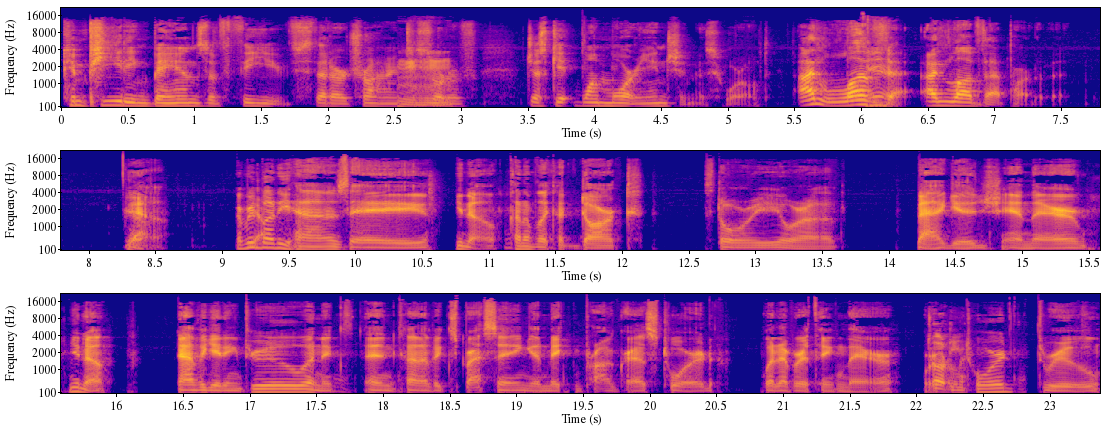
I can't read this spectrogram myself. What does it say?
competing bands of thieves that are trying to sort mm-hmm. of just get one more inch in this world. I love Yeah. that. I love that part of it. yeah. Everybody has a, you know, mm-hmm. kind of like a dark story or a baggage, and they're, you know, navigating through and ex- mm-hmm. and kind of expressing and making progress toward whatever thing they're working Totally. toward through,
